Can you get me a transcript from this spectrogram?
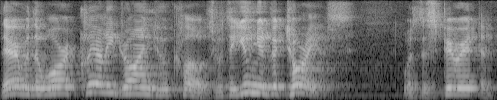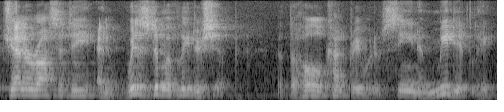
There, with the war clearly drawing to a close, with the Union victorious, was the spirit of generosity and wisdom of leadership that the whole country would have seen immediately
